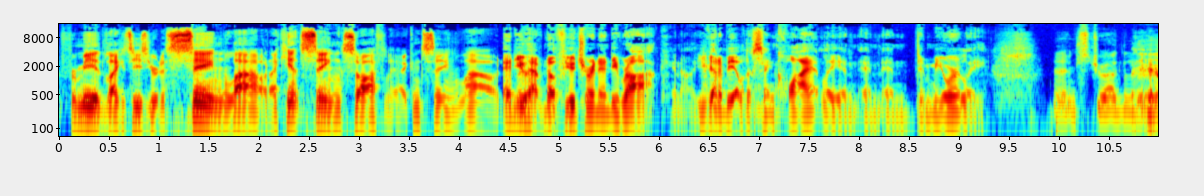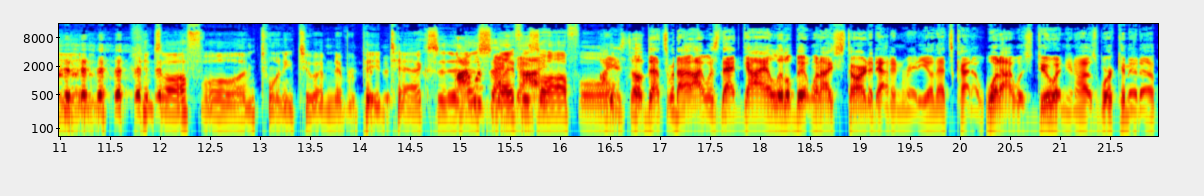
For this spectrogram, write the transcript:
For me, it's like it's easier to sing loud. I can't sing softly. I can sing loud. And you have no future in indie rock. You know, you got to be able to sing quietly and, and, and demurely. I'm struggling. it's awful. I'm 22. I've never paid taxes. I was that Life guy. is awful. I used to. That's what I, I was. That guy a little bit when I started out in radio. That's kind of what I was doing. You know, I was working at a,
